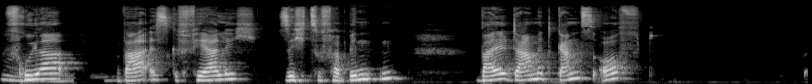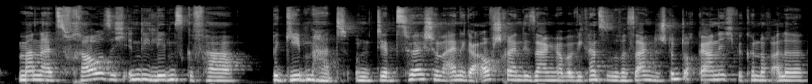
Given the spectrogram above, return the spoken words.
Mhm. Früher war es gefährlich, sich zu verbinden, weil damit ganz oft man als Frau sich in die Lebensgefahr begeben hat. Und jetzt höre ich schon einige aufschreien, die sagen, aber wie kannst du sowas sagen? Das stimmt doch gar nicht. Wir können doch alle,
